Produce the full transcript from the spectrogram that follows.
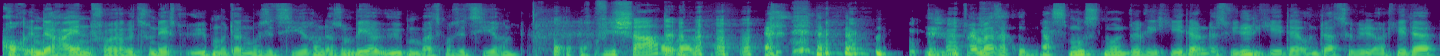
Auch in der Reihenfolge zunächst üben und dann musizieren, also mehr üben als musizieren. Oh, wie schade. Aber, weil man sagte, das muss nun wirklich jeder und das will jeder und dazu will auch jeder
